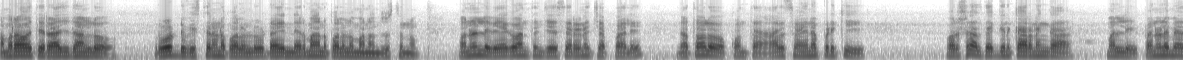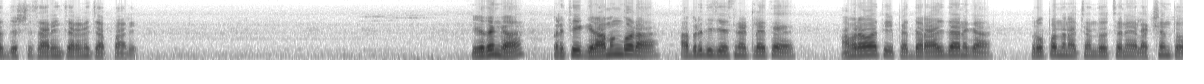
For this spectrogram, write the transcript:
అమరావతి రాజధానిలో రోడ్డు విస్తరణ పనులు డ్రైన్ నిర్మాణ పనులు మనం చూస్తున్నాం. పనుల్ని వేగవంతం చేశారనే చెప్పాలి. గతంలో కొంత ఆలస్యం అయినప్పటికీ వర్షాలు తగ్గిన కారణంగా మళ్ళీ పనుల మీద దృష్టి సారించారని చెప్పాలి. ఈ విధంగా ప్రతి గ్రామం కూడా అభివృద్ధి చేసినట్లయితే అమరావతి పెద్ద రాజధానిగా రూపొందన చెందవచ్చనే లక్ష్యంతో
